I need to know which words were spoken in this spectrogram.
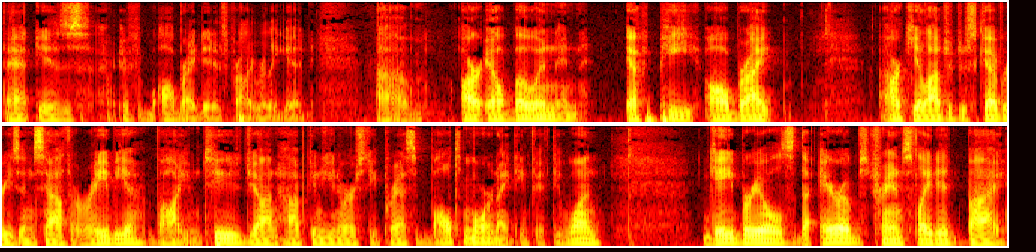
That is, if Albright did, it's probably really good. Um, R.L. Bowen and F.P. Albright Archaeological Discoveries in South Arabia, Volume 2, John Hopkins University Press, Baltimore, 1951. Gabrieli's The Arabs, translated by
